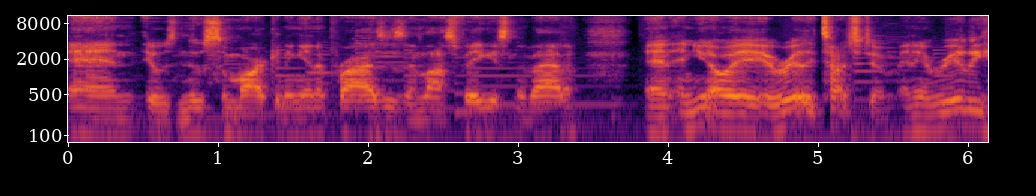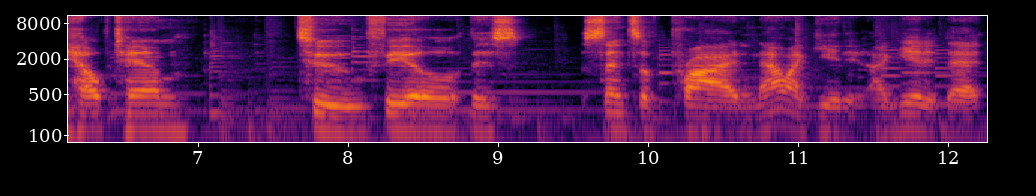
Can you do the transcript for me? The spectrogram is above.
and it was Newsome Marketing Enterprises in Las Vegas, Nevada. And and you know, it, it really touched him and it really helped him to feel this sense of pride. And now I get it. I get it that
